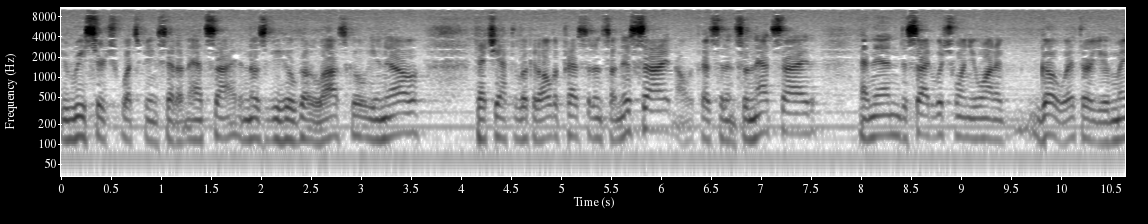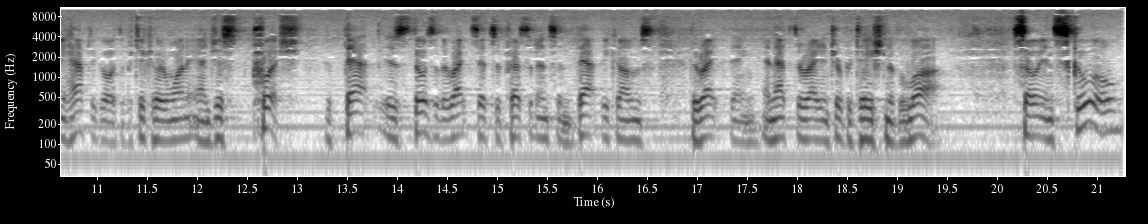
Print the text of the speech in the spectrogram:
you research what's being said on that side, and those of you who go to law school, you know that you have to look at all the precedents on this side and all the precedents on that side, and then decide which one you want to go with, or you may have to go with a particular one, and just push that that is those are the right sets of precedents, and that becomes the right thing, and that's the right interpretation of the law. So in school,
